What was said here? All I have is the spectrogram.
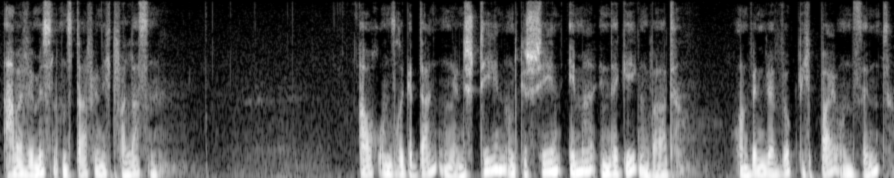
aber wir müssen uns dafür nicht verlassen. Auch unsere Gedanken entstehen und geschehen immer in der Gegenwart. Und wenn wir wirklich bei uns sind,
